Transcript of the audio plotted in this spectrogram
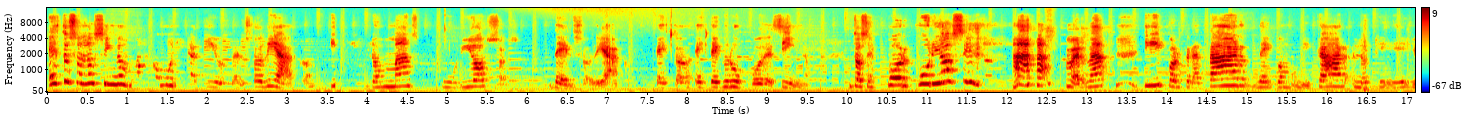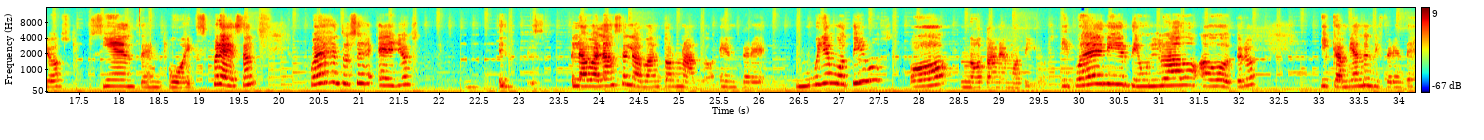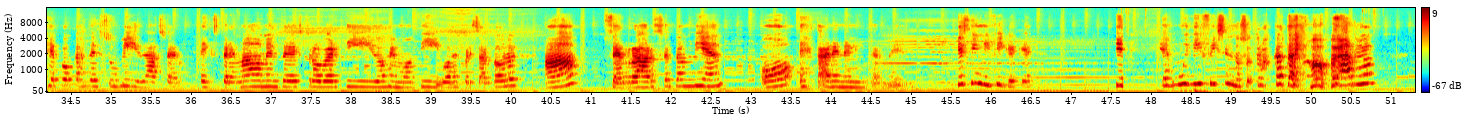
Estos son los signos más comunicativos del zodiaco y los más curiosos del zodiaco. Esto, este grupo de signos. Entonces, por curiosidad, ¿verdad? Y por tratar de comunicar lo que ellos sienten o expresan, pues entonces ellos la balanza la van tornando entre muy emotivos o no tan emotivos. Y pueden ir de un lado a otro y cambiando en diferentes épocas de su vida, ser extremadamente extrovertidos, emotivos, expresar todo lo a cerrarse también o estar en el intermedio. ¿Qué significa? Que es muy difícil nosotros catalogarlos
